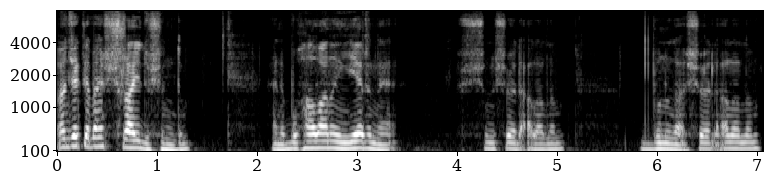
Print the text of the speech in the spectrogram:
Öncelikle ben şurayı düşündüm. Hani bu havanın yerine şunu şöyle alalım. Bunu da şöyle alalım.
